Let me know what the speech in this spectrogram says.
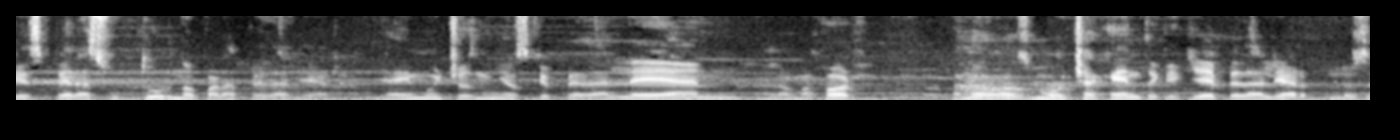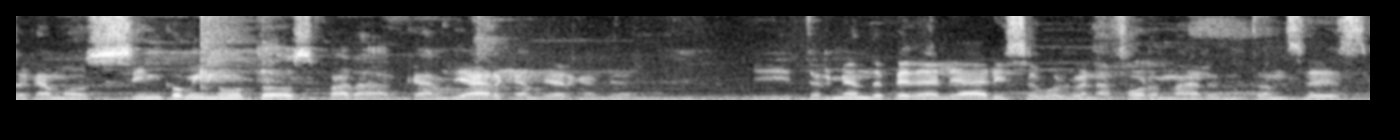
que espera su turno para pedalear. Y hay muchos niños que pedalean, a lo mejor cuando vemos mucha gente que quiere pedalear, los dejamos cinco minutos para cambiar, cambiar, cambiar. Y terminan de pedalear y se vuelven a formar. Entonces,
